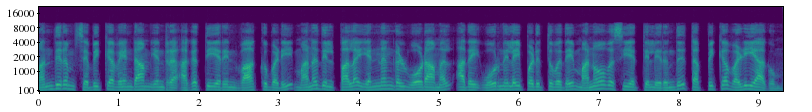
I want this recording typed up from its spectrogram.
மந்திரம் செபிக்க வேண்டாம் என்ற அகத்தியரின் வாக்குபடி மனதில் பல எண்ணங்கள் ஓடாமல் அதை ஓர்நிலைப்படுத்துவதே மனோவசியத்தில் இருந்து தப்பிக்க வழியாகும்.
